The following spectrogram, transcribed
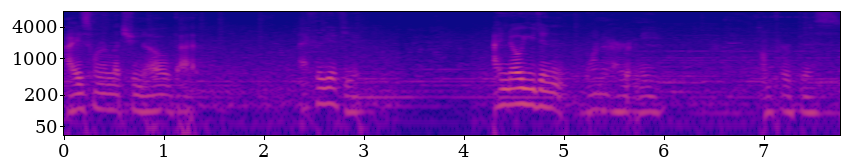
I just want to let you know that I forgive you. I know you didn't want to hurt me on purpose,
